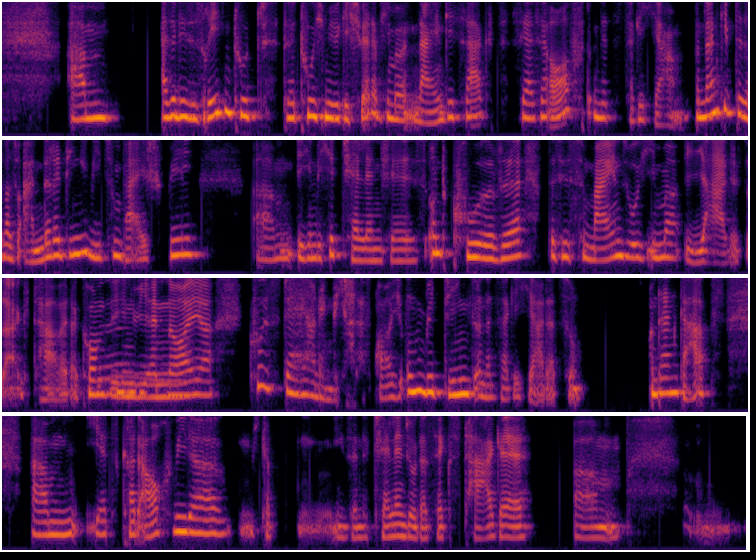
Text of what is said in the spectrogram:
Ähm, also dieses Reden tut, da tue ich mir wirklich schwer, da habe ich immer Nein gesagt, sehr, sehr oft. Und jetzt sage ich ja. Und dann gibt es aber so andere Dinge, wie zum Beispiel ähm, irgendwelche Challenges und Kurse. Das ist so meins, wo ich immer Ja gesagt habe. Da kommt mhm. irgendwie ein neuer Kurs daher und denke ich, ja, das brauche ich unbedingt. Und dann sage ich Ja dazu. Und dann gab's ähm, jetzt gerade auch wieder, ich glaube, so eine Challenge oder sechs Tage ähm,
